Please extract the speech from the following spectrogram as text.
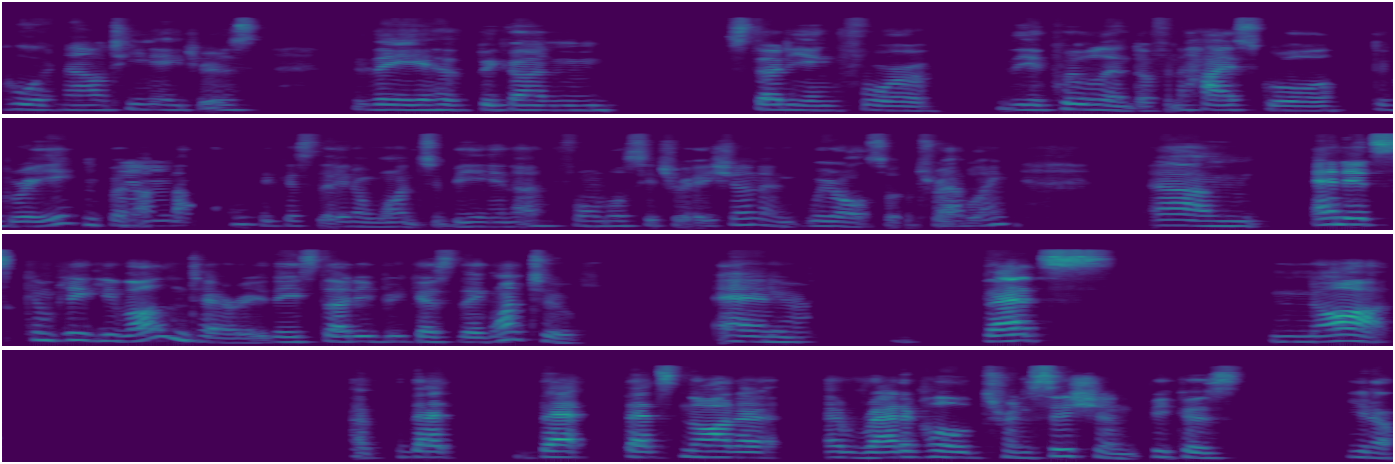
who are now teenagers they have begun studying for the equivalent of a high school degree mm-hmm. but not because they don't want to be in a formal situation and we're also traveling um, and it's completely voluntary they study because they want to and yeah. that's not a, that that that's not a a radical transition because you know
